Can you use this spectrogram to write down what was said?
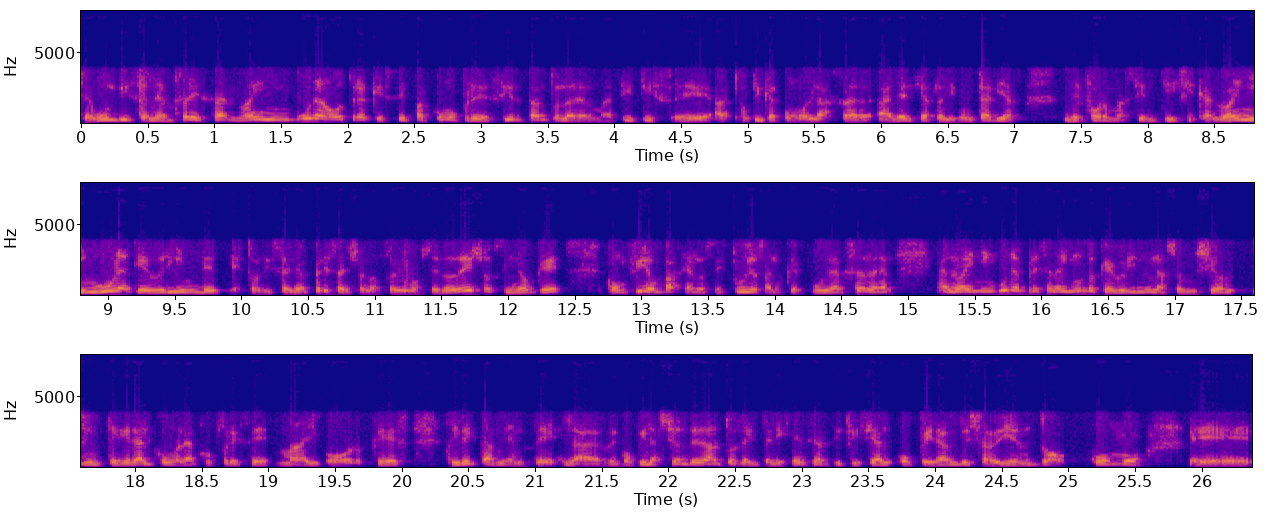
según dice la empresa, no hay ninguna otra que sepa cómo predecir tanto la dermatitis eh, atópica como las eh, alergias alimentarias de forma científica. No hay ninguna que brinde, esto dice la empresa, yo no soy vocero de ellos, sino que confío en base a los estudios a los que pude acceder, no hay ninguna empresa en el mundo que brinde una solución integral como la que ofrece MyOr, que es directamente la recopilación de datos, la inteligencia artificial operando y sabiendo cómo eh,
